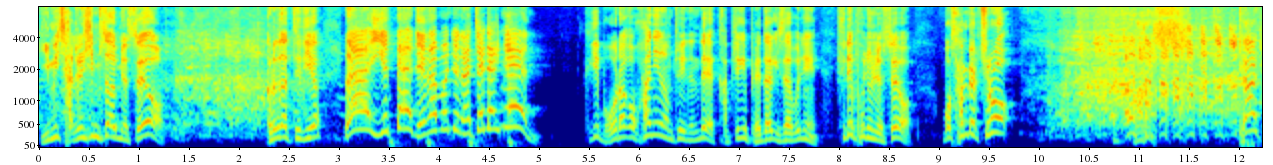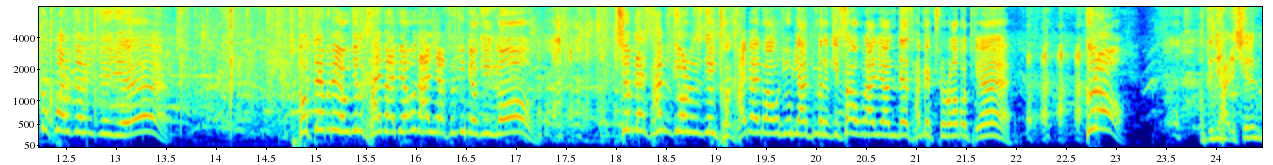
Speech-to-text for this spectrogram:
이미 자존심 싸움이었어요. 그러다 드디어 와 이겼다 내가 먼저 나 짜장면. 그게 뭐라고 환히 넘쳐 있는데 갑자기 배달 기사분이 휴대폰이 울렸어요. 뭐 300kg? 아씨, 야 똑바로 전해줘야지. 너 때문에 여기저기 가위바위보 하고 난리 났어 지금 여기 이거. 지금 내가 30개 올라서 지금 가위바위보 하고 지금 이 아줌마들끼리 싸우고 난리 났는데 300kg로 가면 어떡해. 끌어! 하더니 아저씨는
